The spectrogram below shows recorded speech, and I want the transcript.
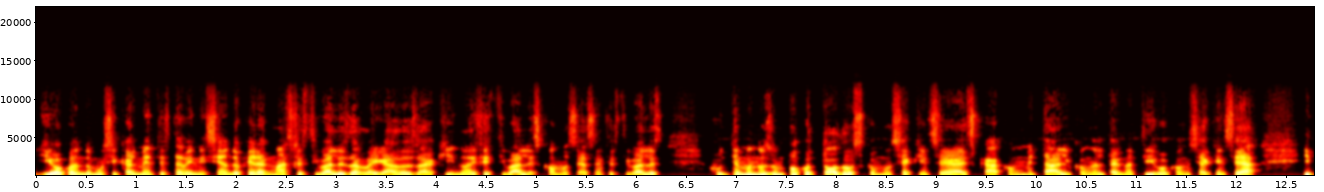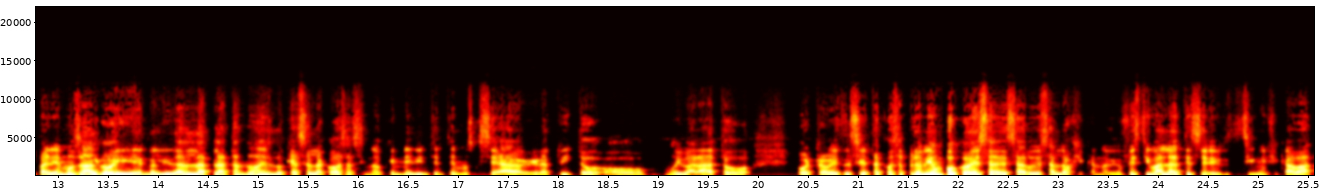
yo cuando musicalmente estaba iniciando, que eran más festivales arraigados, aquí no hay festivales, ¿cómo se hacen festivales? Juntémonos un poco todos, como sea quien sea, ska, con metal, con alternativo, con sea quien sea, y paremos algo y en realidad la plata no es lo que hace la cosa, sino que medio intentemos que sea gratuito o muy barato o a través de cierta cosa, pero había un poco esa, esa, esa lógica, ¿no? Un festival antes significaba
